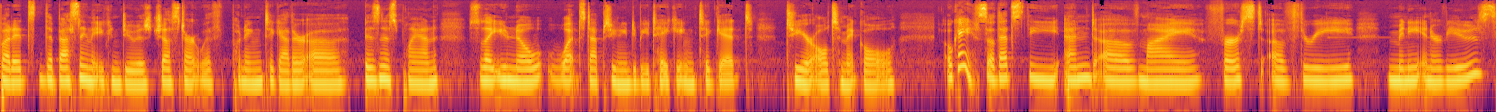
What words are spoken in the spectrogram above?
But it's the best thing that you can do is just start with putting together a business plan so that you know what steps you need to be taking to get to your ultimate goal. Okay, so that's the end of my first of three mini interviews.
